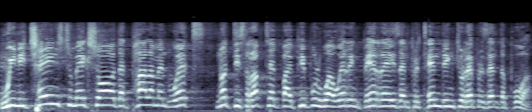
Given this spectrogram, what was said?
We need change to make sure that parliament works not disrupted by people who are wearing berets and pretending to represent the poor.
